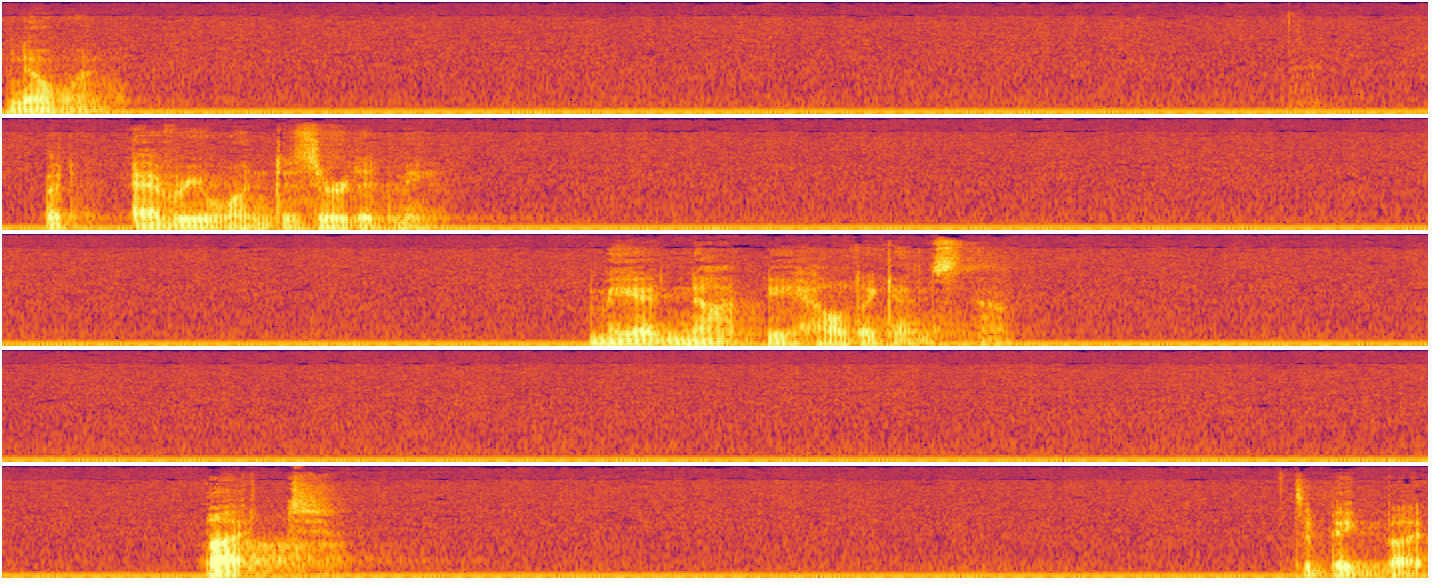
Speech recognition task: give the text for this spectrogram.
No one. But everyone deserted me. May it not be held against them. But, it's a big but.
